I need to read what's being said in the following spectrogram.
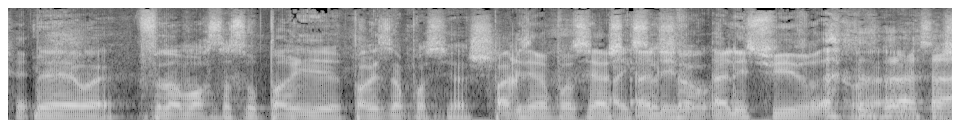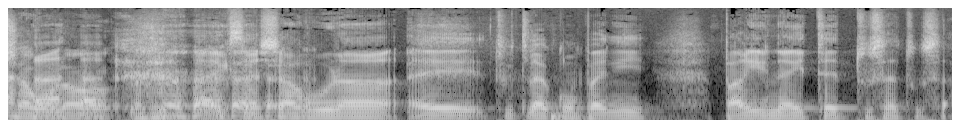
Mais ouais, faudra voir ça sur Paris, parisien.ch. Parisien.ch, allez, Sacha- allez suivre. Ouais, avec Sacha Roulin. avec Sacha Roulin et toute la compagnie. Paris United, tout ça, tout ça.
